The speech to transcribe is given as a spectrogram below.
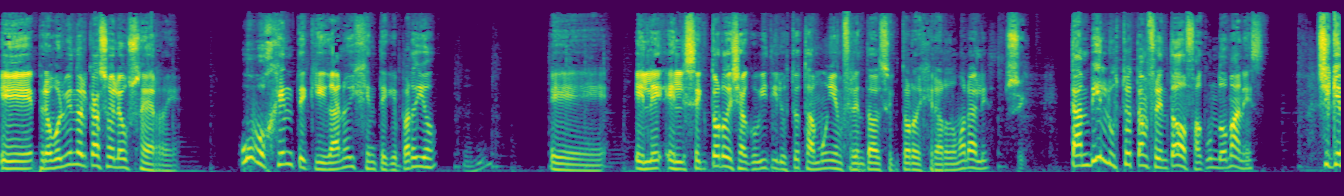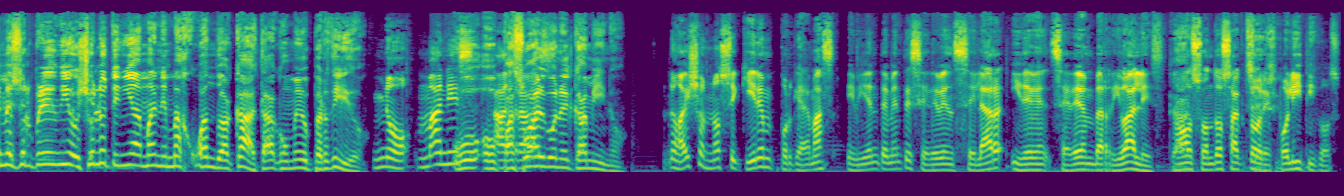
eh, pero volviendo al caso de la UCR, hubo gente que ganó y gente que perdió. Eh, el, el sector de Jacobiti y Lustó está muy enfrentado al sector de Gerardo Morales. Sí. También Lustó está enfrentado a Facundo Manes. Sí que me sorprendió, yo lo tenía a Manes más jugando acá, estaba como medio perdido. No, Manes. O, pasó través- algo en el camino. No, ellos no se quieren porque además, evidentemente, se deben celar y deben, se deben ver rivales. Claro. ¿no? Son dos actores Sí, sí. políticos.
